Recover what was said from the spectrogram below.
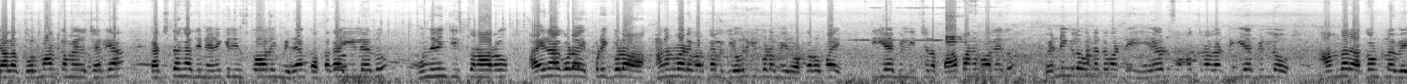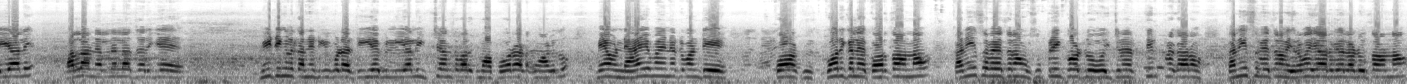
చాలా దుర్మార్గమైన చర్య. ఖచ్చితంగా దీన్ని వెనక్కి తీసుకోవాలి. మీరేం కొత్తగా ఇవ్వలేదు ముందు నుంచి ఇస్తున్నారు. అయినా కూడా ఇప్పటికి కూడా అంగన్వాడీ వర్కర్లకు ఎవరికి కూడా మీరు ఒక్క రూపాయి టీఏ బిల్ ఇచ్చిన పాపాన్ని పోలేదు. పెండింగ్లో ఉన్నటువంటి ఏడు సంవత్సరాల టీఏ బిల్లు అందరి అకౌంట్లో వేయాలి. మళ్ళా నెల నెల జరిగే మీటింగ్లకు అన్నిటికీ కూడా టీఏ బిల్ ఇవ్వాలి ఇచ్చేంత వరకు మా పోరాటం ఆగదు. మేము న్యాయమైనటువంటి కో- కోరికలే కోరుతా ఉన్నాం. కనీస వేతనం సుప్రీంకోర్టు ఇచ్చిన తీర్పు ప్రకారం కనీస వేతనం ఇరవై ఆరు వేలు అడుగుతా ఉన్నాం.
